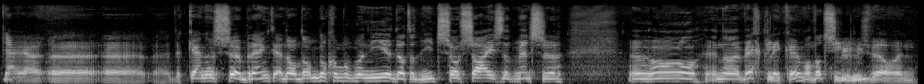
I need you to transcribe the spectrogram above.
ja, ja, uh, uh, de kennis brengt. En dan ook nog op een manier dat het niet zo saai is dat mensen oh, en, wegklikken. Want dat zie je mm dus wel. En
